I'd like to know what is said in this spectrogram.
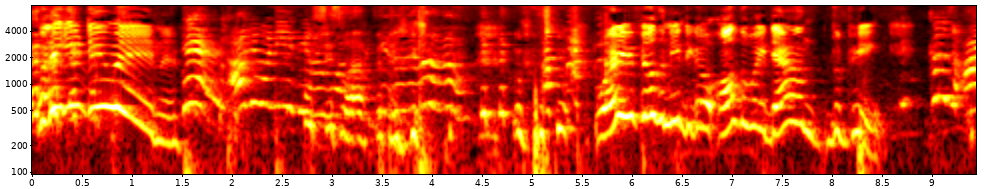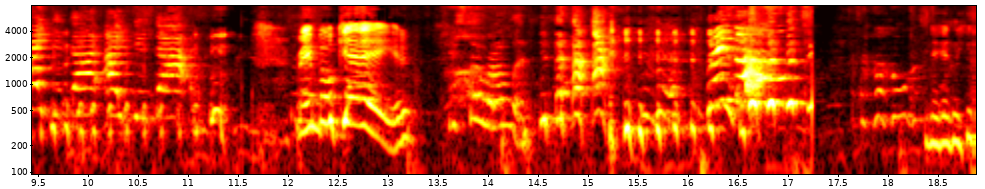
What are you doing? Here, I'll do an easy. She's laughing. Why do you feel the need to go all the way down the pink? Because I did that, I did that. Rainbow K. She's still rolling. Rainbow! Nanny.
